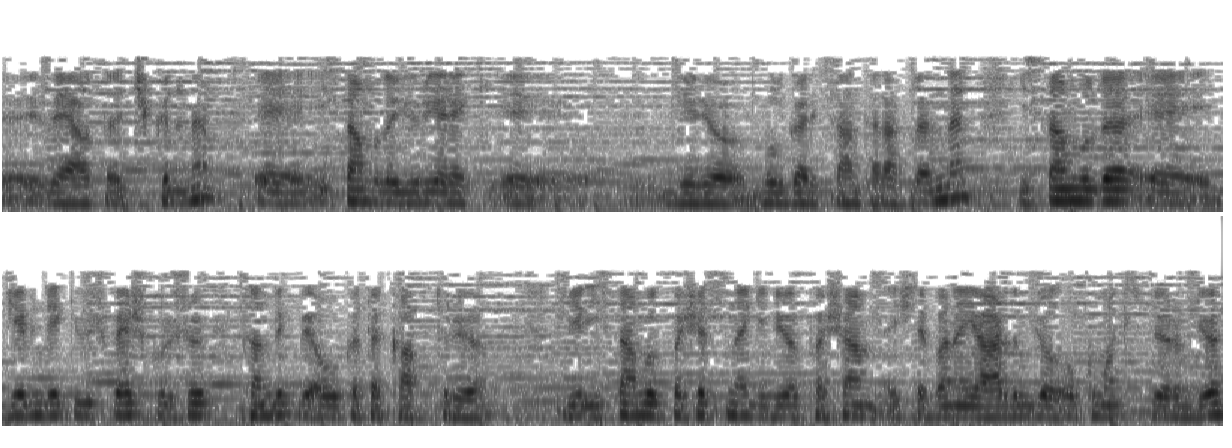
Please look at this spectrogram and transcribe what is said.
e, veyahut da çıkınına e, İstanbul'a yürüyerek e, geliyor Bulgaristan taraflarından. İstanbul'da e, cebindeki 3-5 kuruşu tanıdık bir avukata kaptırıyor. Bir İstanbul paşasına gidiyor. Paşam işte bana yardımcı ol okumak istiyorum diyor.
